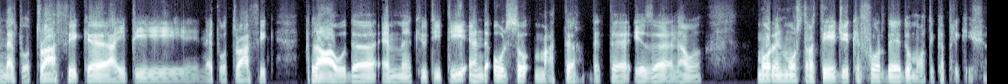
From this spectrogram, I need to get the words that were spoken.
network traffic, uh, IP network traffic, cloud, MQTT, and also Matter that is now more and more strategic for the domotic application.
